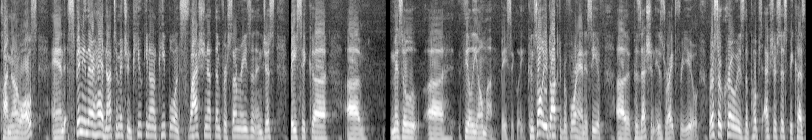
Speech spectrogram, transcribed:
climbing on walls, and spinning their head, not to mention puking on people and slashing at them for some reason, and just basic. Uh, um, mesothelioma, basically. Consult your doctor beforehand to see if uh, possession is right for you. Russell Crowe is the Pope's exorcist because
